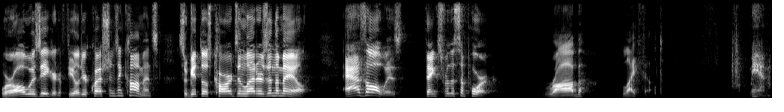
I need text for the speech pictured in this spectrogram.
We're always eager to field your questions and comments, so get those cards and letters in the mail. As always, thanks for the support. Rob Liefeld. Man,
